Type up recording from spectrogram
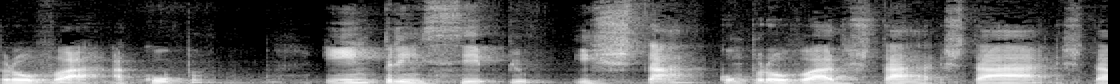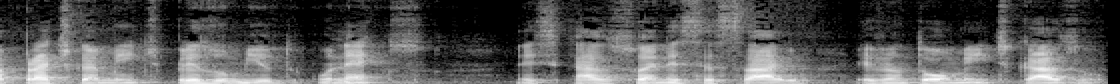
provar a culpa em princípio, está comprovado, está, está, está praticamente presumido o nexo. Nesse caso, só é necessário, eventualmente, caso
